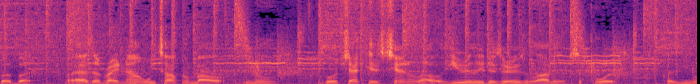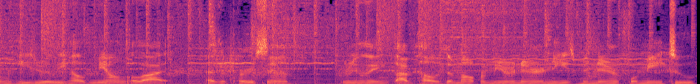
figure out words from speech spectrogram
but but but as of right now, we talking about you know, go check his channel out. He really deserves a lot of support because you know he's really helped me out a lot as a person. I mean, like I've helped him out from here and there, and he's been there for me too.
